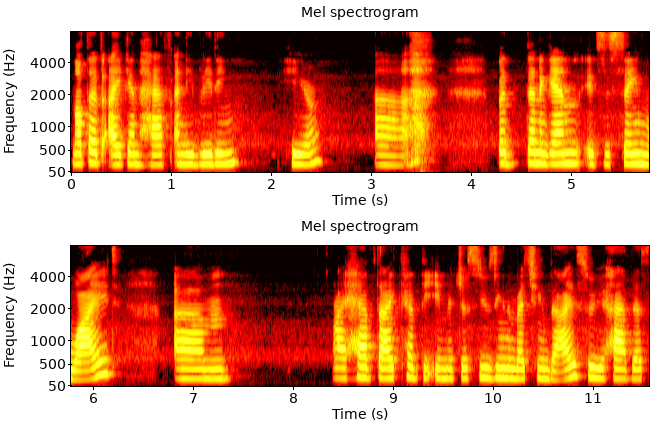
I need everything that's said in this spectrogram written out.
Not that I can have any bleeding here, uh, but then again, it's the same white. Um, I have die cut the images using the matching dies, so you have this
